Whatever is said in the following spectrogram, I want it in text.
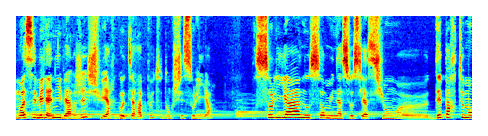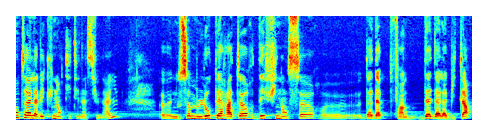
Moi, c'est Mélanie Verger, je suis ergothérapeute donc chez Solia. Solia, nous sommes une association euh, départementale avec une entité nationale. Euh, nous sommes l'opérateur des financeurs euh, d'aide à l'habitat.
